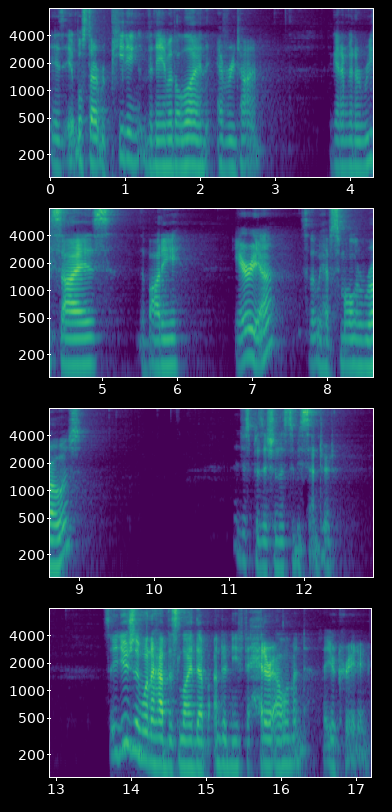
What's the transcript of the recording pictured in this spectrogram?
is it will start repeating the name of the line every time. Again, I'm going to resize the body area so that we have smaller rows. And just position this to be centered. So you usually want to have this lined up underneath the header element that you're creating.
